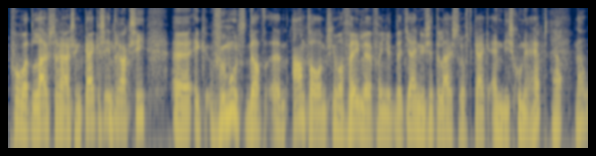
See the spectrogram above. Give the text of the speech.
voor wat luisteraars- en kijkersinteractie. Eh, ik vermoed dat een aantal, en misschien wel vele van je, dat jij nu zit te luisteren of te kijken en die schoenen hebt. Nou,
